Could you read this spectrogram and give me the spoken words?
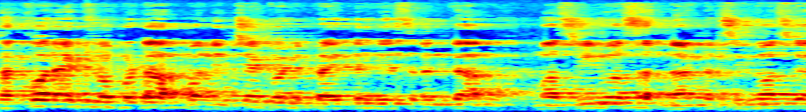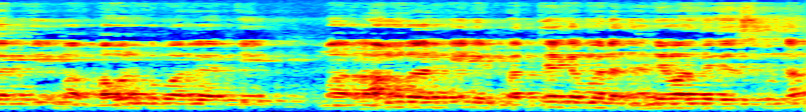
తక్కువ రేట్ లోపల వాళ్ళు ఇచ్చేటువంటి ప్రయత్నం చేస్తారనగా మా శ్రీనివాస డాక్టర్ శ్రీనివాస్ గారికి మా పవన్ కుమార్ గారికి మా రాము గారికి నేను ప్రత్యేకమైన ధన్యవాదాలు తెలుసుకున్నా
